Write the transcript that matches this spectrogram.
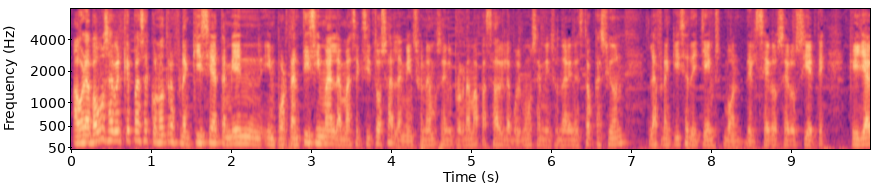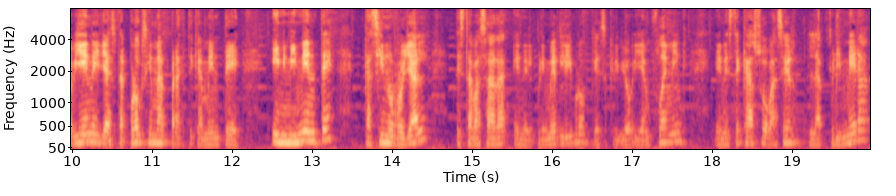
Ahora vamos a ver qué pasa con otra franquicia también importantísima, la más exitosa, la mencionamos en el programa pasado y la volvemos a mencionar en esta ocasión, la franquicia de James Bond del 007, que ya viene, ya está próxima, prácticamente inminente, Casino Royale. Está basada en el primer libro que escribió Ian Fleming. En este caso va a ser la primera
